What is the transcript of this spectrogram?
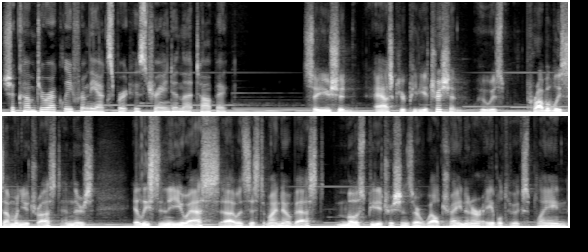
should come directly from the expert who's trained in that topic. So you should ask your pediatrician, who is probably someone you trust. And there's, at least in the US, uh, with System I Know Best, most pediatricians are well trained and are able to explain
